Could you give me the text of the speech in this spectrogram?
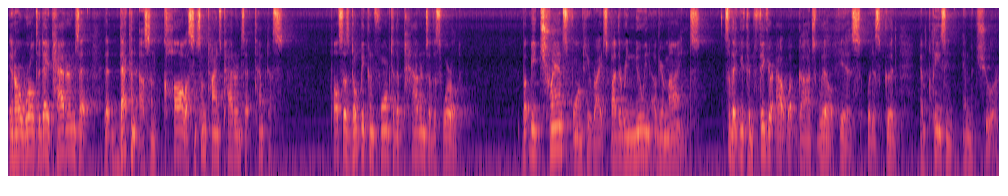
in our world today, patterns that, that beckon us and call us, and sometimes patterns that tempt us. Paul says, Don't be conformed to the patterns of this world, but be transformed, he writes, by the renewing of your minds, so that you can figure out what God's will is, what is good and pleasing and mature.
